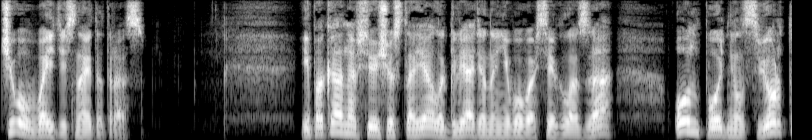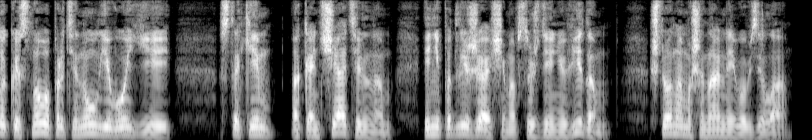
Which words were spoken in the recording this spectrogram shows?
чего вы боитесь на этот раз?» И пока она все еще стояла, глядя на него во все глаза, он поднял сверток и снова протянул его ей с таким окончательным и неподлежащим обсуждению видом, что она машинально его взяла.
